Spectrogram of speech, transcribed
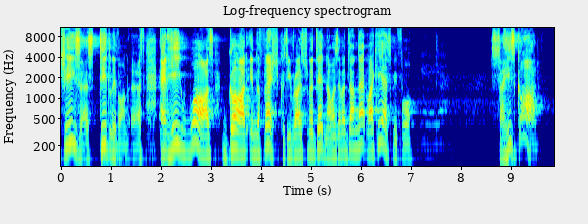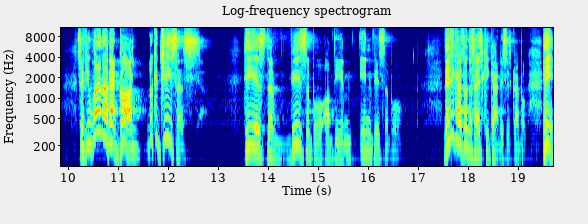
Jesus did live on earth and he was God in the flesh because he rose from the dead. No one's ever done that like he has before. So he's God. So if you want to know about God, look at Jesus. He is the visible of the in, invisible. Then he goes on to say, let's keep going. This is a great book. He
